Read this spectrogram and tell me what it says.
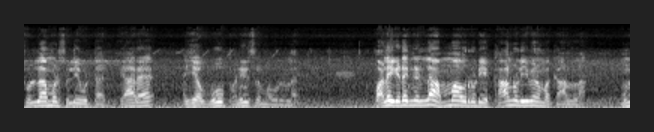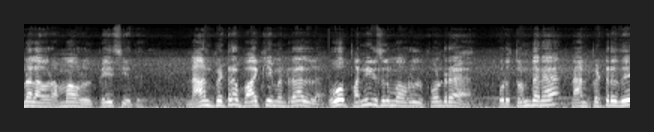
சொல்லாமல் சொல்லிவிட்டார். யார? ஐயா ஓ பன்னீர்செல்வம் அவர்களை பல இடங்களில் அம்மா அவருடைய காணொலியுமே நம்ம காணலாம். முன்னால் அவர் அம்மா அவர்கள் பேசியது. நான் பெற்ற பாக்கியம் என்றால் ஓ பன்னீர்செல்வம் அவர்கள் போன்ற ஒரு தொண்டனை நான் பெற்றது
